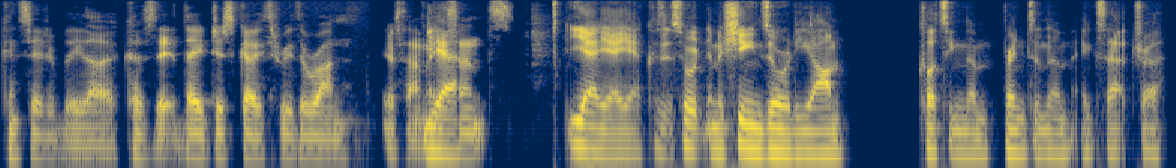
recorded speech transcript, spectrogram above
considerably lower because they just go through the run. If that makes Yeah. sense. Yeah, yeah, yeah. Because it's the machine's already on, cutting them, printing them, etc.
